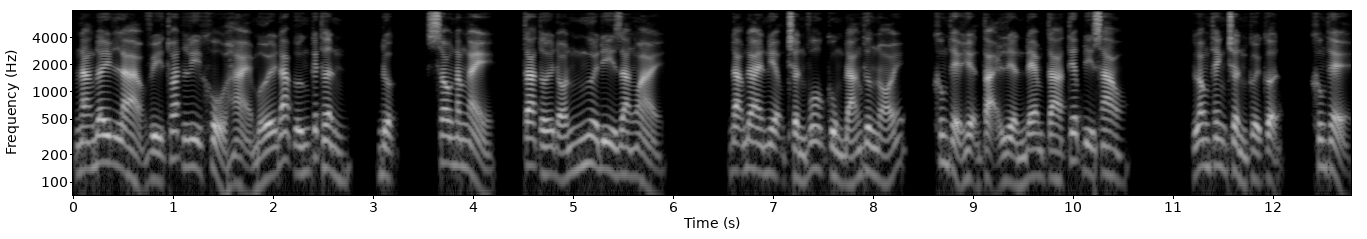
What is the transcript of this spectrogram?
nàng đây là vì thoát ly khổ hải mới đáp ứng kết thân, được, sau năm ngày, ta tới đón ngươi đi ra ngoài. Đạm đài niệm trần vô cùng đáng thương nói, không thể hiện tại liền đem ta tiếp đi sao. Long Thanh Trần cười cận, không thể.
